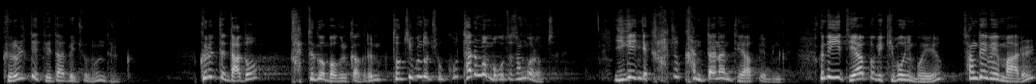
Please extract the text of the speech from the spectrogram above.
그럴 때 대답해 주면 될 거예요. 그럴 때 나도 같은 거 먹을까 그러면 더 기분도 좋고 다른 거 먹어도 상관없잖아요. 이게 이제 아주 간단한 대화법인 거예요. 근데 이 대화법의 기본이 뭐예요? 상대방의 말을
